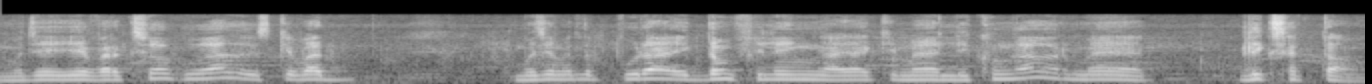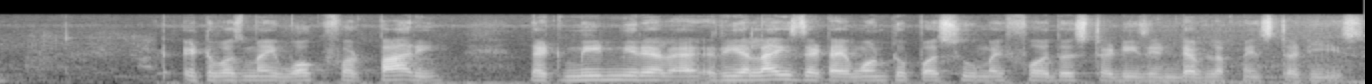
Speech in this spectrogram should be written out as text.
मुझे ये वर्कशॉप हुआ तो उसके बाद मुझे मतलब पूरा एकदम फीलिंग आया कि मैं लिखूँगा और मैं लिख सकता हूँ। It was my work for PARI that made me reali- realize that I want to pursue my further studies in development studies.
